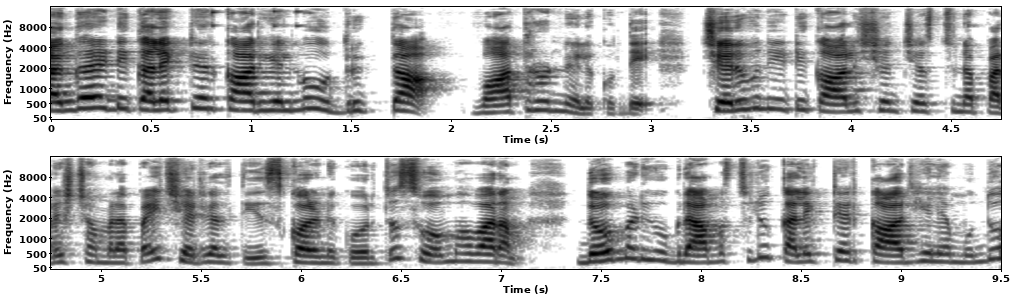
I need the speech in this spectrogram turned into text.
సంగారెడ్డి కలెక్టర్ కార్యాలయంలో ఉద్రిక్త వాతావరణం నెలకొంది. చెరువు నీటి కాలుష్యం చేస్తున్న పరిశ్రమలపై చర్యలు తీసుకోవాలని కోరుతూ సోమవారం దోమడిగు గ్రామస్తులు కలెక్టర్ కార్యాలయం ముందు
